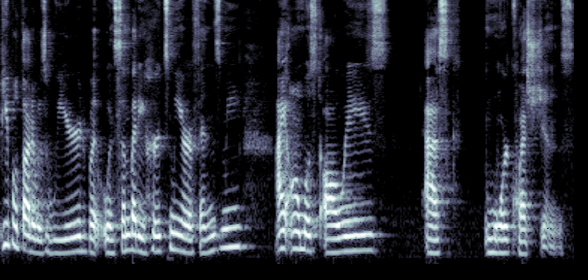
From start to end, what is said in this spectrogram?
people thought it was weird, but when somebody hurts me or offends me, I almost always ask more questions.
